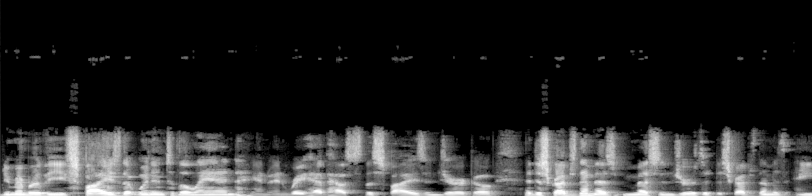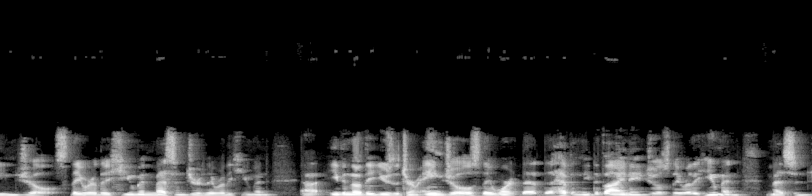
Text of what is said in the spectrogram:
do you remember the spies that went into the land and, and Rahab housed the spies in Jericho? It describes them as messengers. It describes them as angels. They were the human messengers. They were the human, uh, even though they use the term angels, they weren't the, the heavenly divine angels. They were the human messengers.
